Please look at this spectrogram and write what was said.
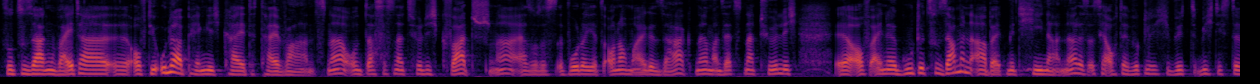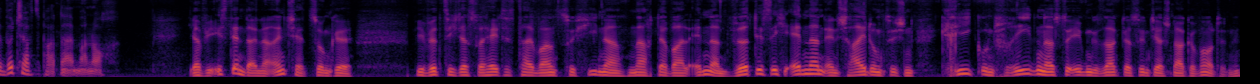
sozusagen weiter äh, auf die Unabhängigkeit Taiwans. Ne? Und das ist natürlich Quatsch. Ne? Also, das wurde jetzt auch nochmal gesagt. Ne? Man setzt natürlich auf eine gute Zusammenarbeit mit China. Ne? Das ist ja auch der wirklich wichtigste Wirtschaftspartner immer noch. Ja, wie ist denn deine Einschätzung? Wie wird sich das Verhältnis Taiwans zu China nach der Wahl ändern? Wird es sich ändern? Entscheidung zwischen Krieg und Frieden, hast du eben gesagt, das sind ja starke Worte. Ne?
